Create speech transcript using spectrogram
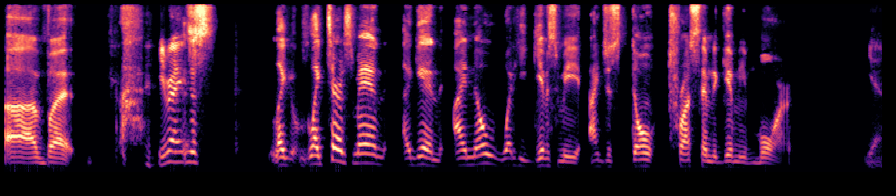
uh, but You're right. Just like like Terance Mann again, I know what he gives me. I just don't trust him to give me more. yeah.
